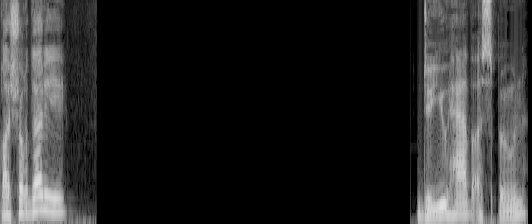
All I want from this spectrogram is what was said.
قاشق داری Do you have a spoon?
